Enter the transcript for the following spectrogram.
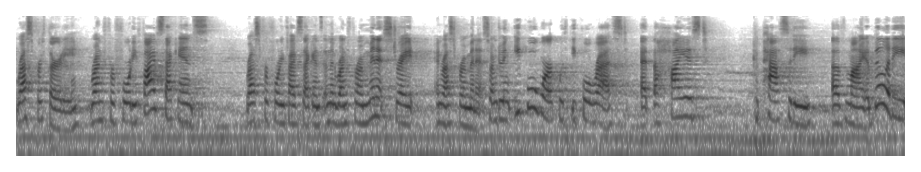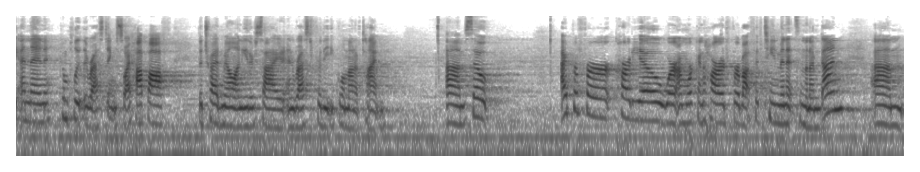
rest for 30, run for 45 seconds, rest for 45 seconds, and then run for a minute straight and rest for a minute. So I'm doing equal work with equal rest at the highest capacity of my ability and then completely resting. So I hop off the treadmill on either side and rest for the equal amount of time. Um, so I prefer cardio where I'm working hard for about 15 minutes and then I'm done. Um,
